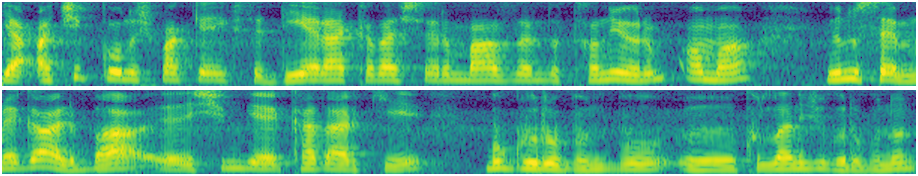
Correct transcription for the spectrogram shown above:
ya açık konuşmak gerekirse diğer arkadaşlarım bazılarını da tanıyorum ama Yunus Emre galiba e, şimdiye kadar ki bu grubun, bu e, kullanıcı grubunun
